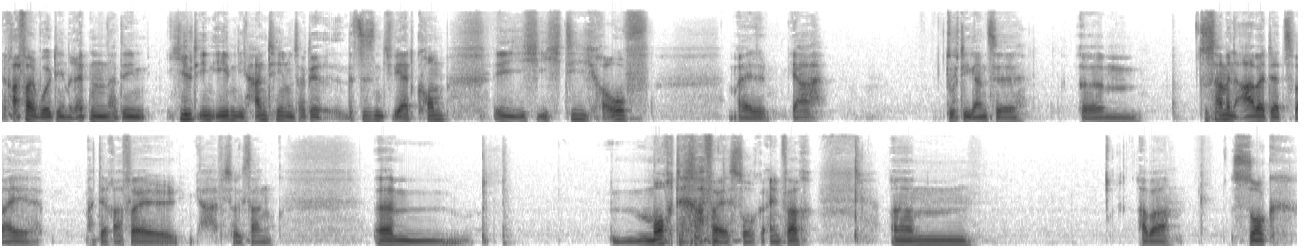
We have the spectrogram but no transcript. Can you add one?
Raphael wollte ihn retten, hat ihm, hielt ihn eben die Hand hin und sagte, das ist nicht wert, komm, ich, ich zieh dich rauf. Weil, ja, durch die ganze ähm, Zusammenarbeit der zwei hat der Raphael, ja, wie soll ich sagen, ähm, mochte Raphael Sorg einfach. Ähm, aber Sorg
